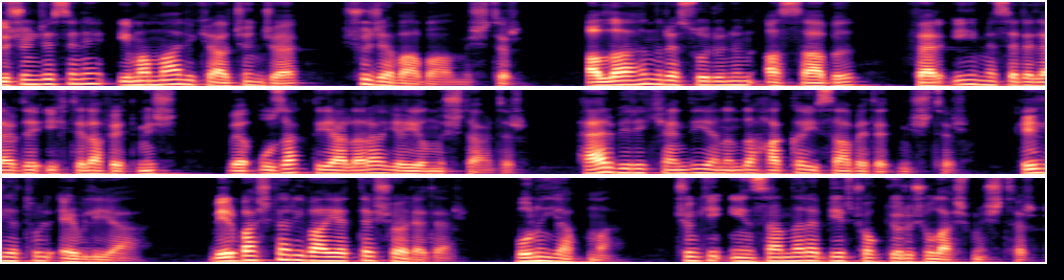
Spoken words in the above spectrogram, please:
Düşüncesini İmam Malik'e açınca şu cevabı almıştır. Allah'ın Resulü'nün ashabı fer'i meselelerde ihtilaf etmiş ve uzak diyarlara yayılmışlardır. Her biri kendi yanında hakka isabet etmiştir. Hilyetul Evliya Bir başka rivayette şöyle der. Bunu yapma. Çünkü insanlara birçok görüş ulaşmıştır.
